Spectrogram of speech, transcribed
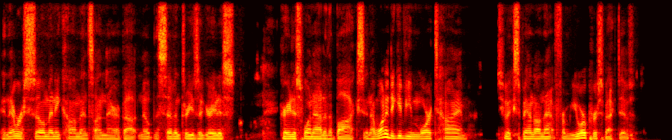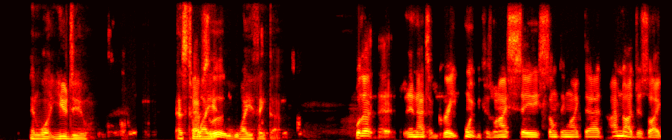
and there were so many comments on there about nope, the seven three is the greatest greatest one out of the box. And I wanted to give you more time to expand on that from your perspective and what you do as to Absolutely. why you why you think that. Well, that and that's a great point because when I say something like that, I'm not just like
